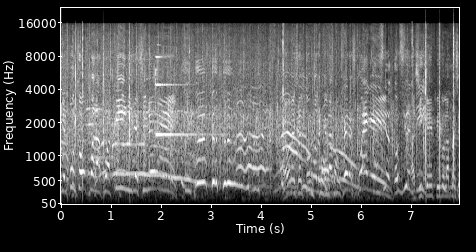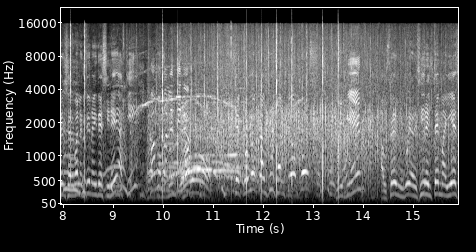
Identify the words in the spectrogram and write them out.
y el punto es para Joaquín y Desiree. Ahora es el turno de que las mujeres jueguen. Confío- confío en Así ti. que pido la presencia de Valentina y Desiree aquí. ¡Vamos, Valentina! Se colocan sus anteojos. Muy bien. A ustedes les voy a decir el tema y es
